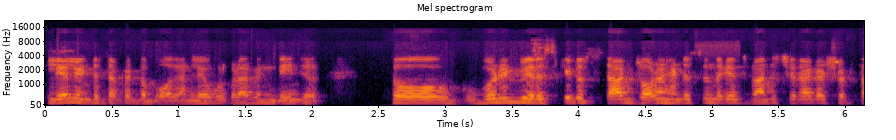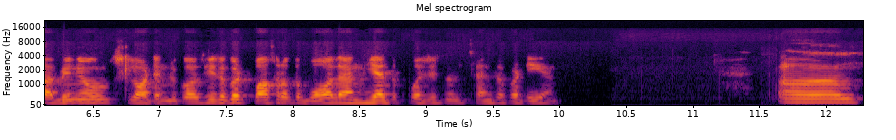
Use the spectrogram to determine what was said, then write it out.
clearly intercepted the ball, and Liverpool could have been in danger. So, would it be risky to start Jordan Henderson against Manchester United? Should Fabinho slot in because he's a good passer of the ball and he has the positional sense of a DM? Um,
